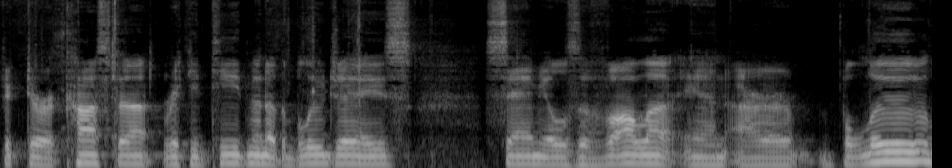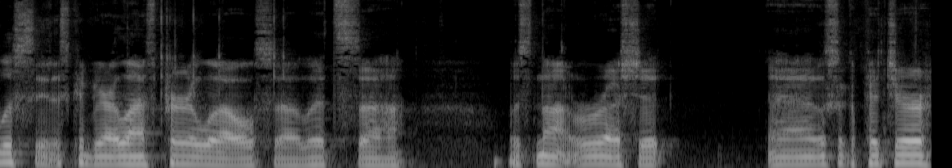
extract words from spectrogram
Victor Acosta, Ricky Tiedemann of the Blue Jays, Samuel Zavala, and our blue. Let's see, this could be our last parallel, so let's uh, let's not rush it. Uh, looks like a pitcher.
